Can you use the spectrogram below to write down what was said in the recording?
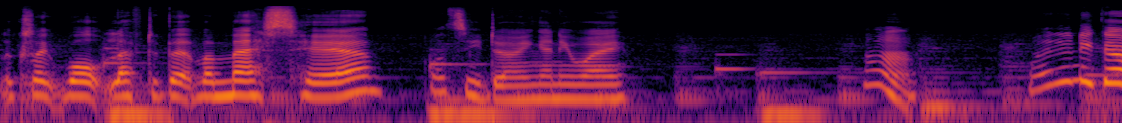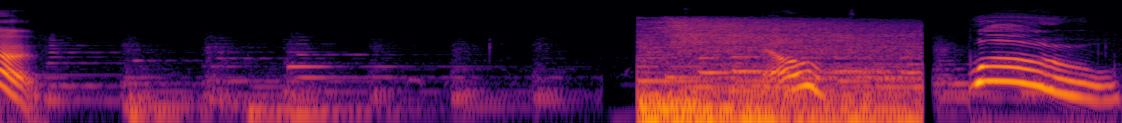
looks like Walt left a bit of a mess here. What's he doing anyway? Hmm, where did he go? Oh! Whoa!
